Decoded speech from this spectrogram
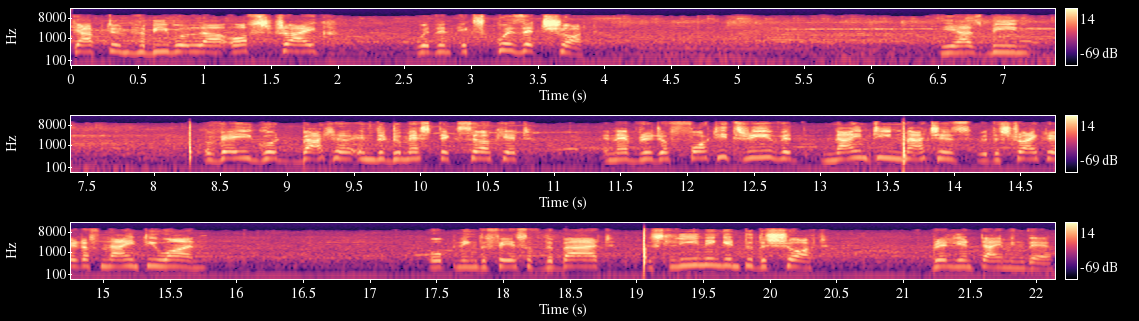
Captain Habibullah off strike with an exquisite shot. He has been a very good batter in the domestic circuit. An average of 43 with 19 matches with a strike rate of 91. Opening the face of the bat, just leaning into the shot. Brilliant timing there.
